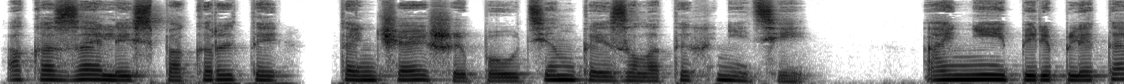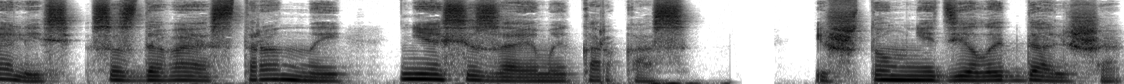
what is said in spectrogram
оказались покрыты тончайшей паутинкой золотых нитей. Они переплетались, создавая странный, неосязаемый каркас. И что мне делать дальше?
